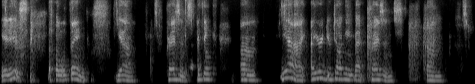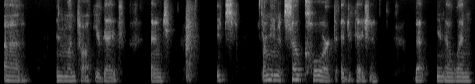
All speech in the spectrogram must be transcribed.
it is the whole thing. Yeah. Presence. I think, um, yeah, I, I heard you talking about presence um, uh, in one talk you gave. And it's, I mean, it's so core to education that, you know, when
